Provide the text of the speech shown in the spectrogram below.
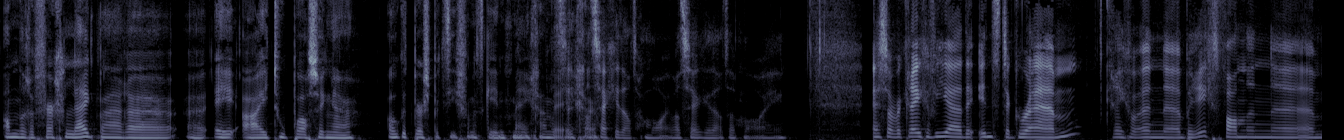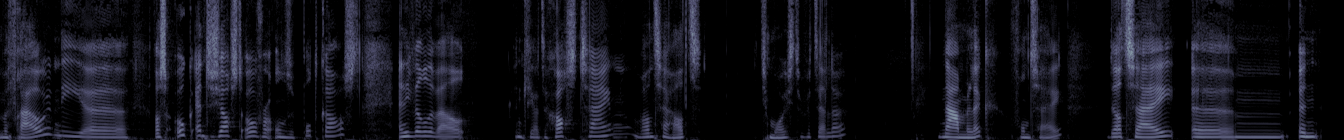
andere vergelijkbare eh, AI-toepassingen ook het perspectief van het kind mee gaan Wat zeg, wegen. wat zeg je dat toch mooi? Wat zeg je dat toch mooi? Esther, we kregen via de Instagram kregen we een bericht van een mevrouw. Die was ook enthousiast over onze podcast. En die wilde wel een keer te gast zijn, want zij had iets moois te vertellen. Namelijk, vond zij, dat zij ehm, een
